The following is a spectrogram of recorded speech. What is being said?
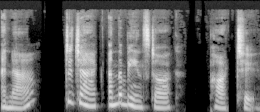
And now to Jack and the Beanstalk, Part 2.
